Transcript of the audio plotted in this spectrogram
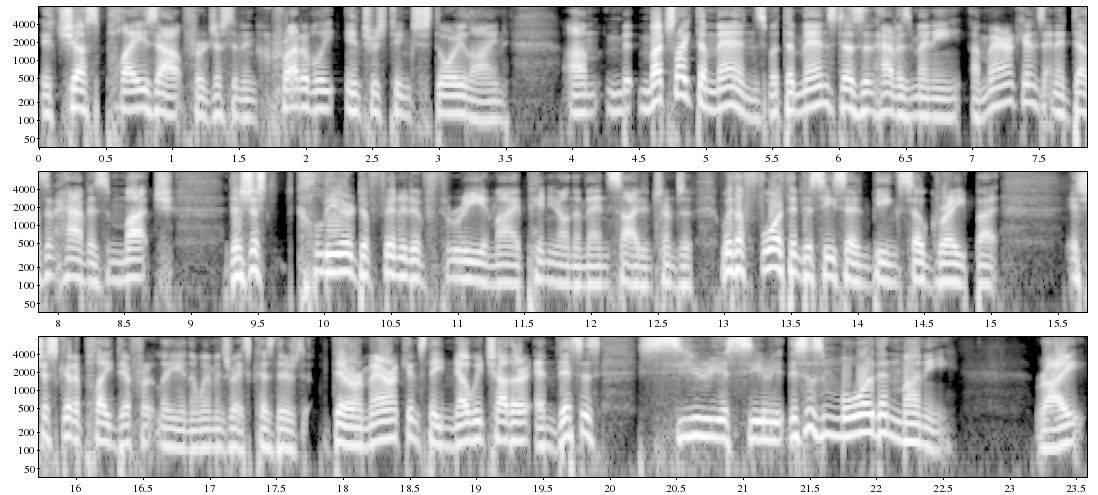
It just plays out for just an incredibly interesting storyline. Um, m- much like the men's, but the men's doesn't have as many Americans and it doesn't have as much. There's just clear, definitive three, in my opinion, on the men's side in terms of with a fourth in Desisa being so great, but it's just going to play differently in the women's race because there's they're Americans, they know each other, and this is serious, serious. This is more than money, right?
